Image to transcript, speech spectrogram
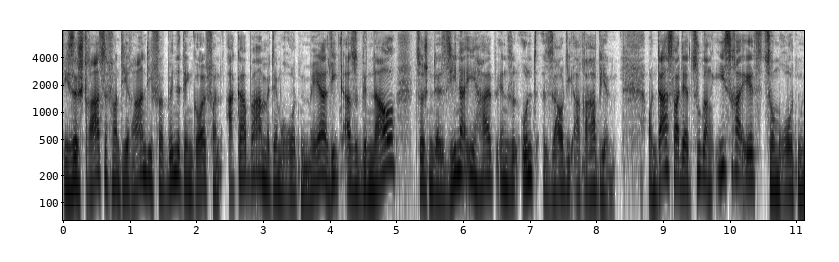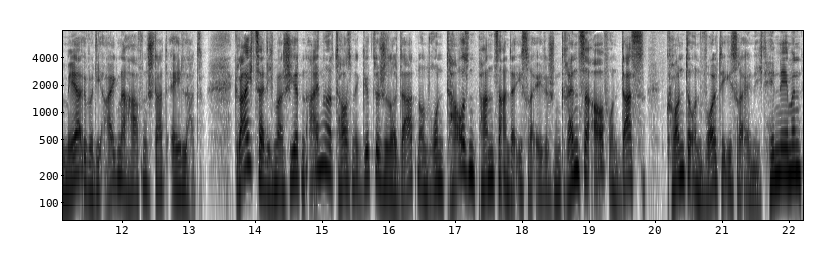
Diese Straße von Tiran, die verbindet den Golf von Aqaba mit dem Roten Meer, liegt also genau zwischen der Sinai-Halbinsel und Saudi-Arabien. Und das war der Zugang Israels zum Roten Meer über die eigene Hafenstadt Eilat. Gleichzeitig marschierten 100.000 ägyptische Soldaten und rund 1000 Panzer an der israelischen Grenze auf und das konnte und wollte Israel nicht hinnehmen.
